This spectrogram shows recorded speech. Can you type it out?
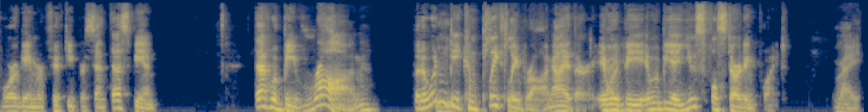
wargamer, 50% thespian, that would be wrong, but it wouldn't Mhm. be completely wrong either. It would be it would be a useful starting point. Right.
